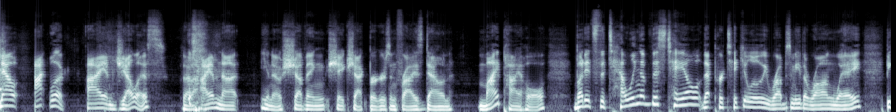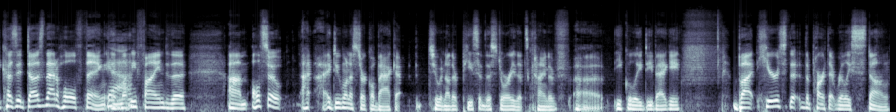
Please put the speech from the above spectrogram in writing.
Now, I look, I am jealous that I am not, you know, shoving Shake Shack burgers and fries down my pie hole, but it's the telling of this tale that particularly rubs me the wrong way because it does that whole thing. And let me find the. Um, also, I, I do want to circle back to another piece of the story that's kind of uh, equally debaggy. But here's the, the part that really stung.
